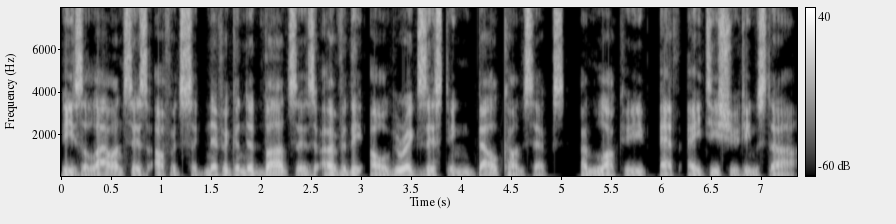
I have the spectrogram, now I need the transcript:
These allowances offered significant advances over the older existing Bell concepts and Lockheed F-80 Shooting Star.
